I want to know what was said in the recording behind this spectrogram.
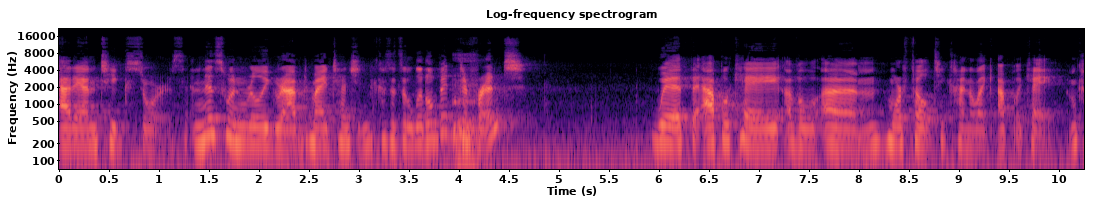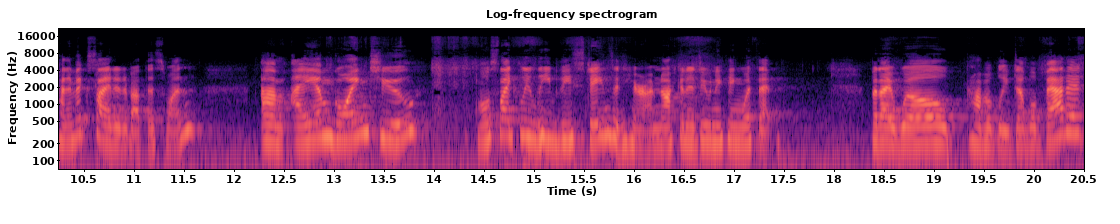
at antique stores. And this one really grabbed my attention because it's a little bit different with the applique of a um, more felty kind of like applique. I'm kind of excited about this one. Um, I am going to most likely leave these stains in here. I'm not gonna do anything with it. But I will probably double bat it,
